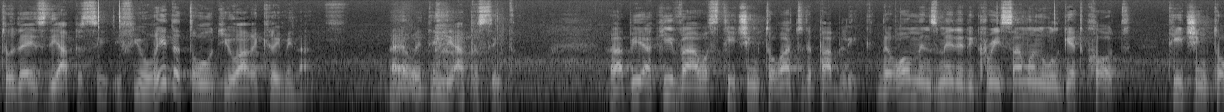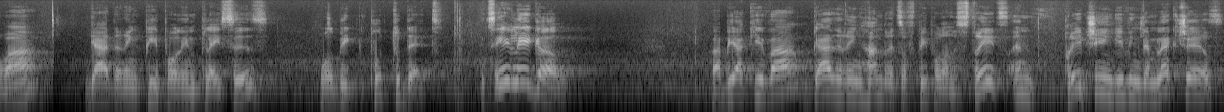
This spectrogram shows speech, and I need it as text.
Today is the opposite. If you read the truth, you are a criminal. Everything the opposite. Rabbi Akiva was teaching Torah to the public. The Romans made a decree someone will get caught teaching Torah, gathering people in places, will be put to death. It's illegal. Rabbi Akiva gathering hundreds of people on the streets and preaching, giving them lectures.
